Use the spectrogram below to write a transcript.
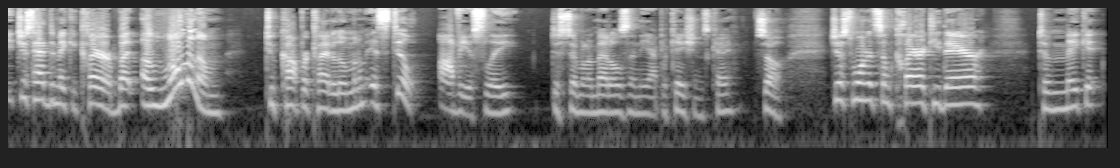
it just had to make it clearer. But aluminum to copper clad aluminum is still obviously dissimilar metals in the applications. Okay, so just wanted some clarity there to make it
